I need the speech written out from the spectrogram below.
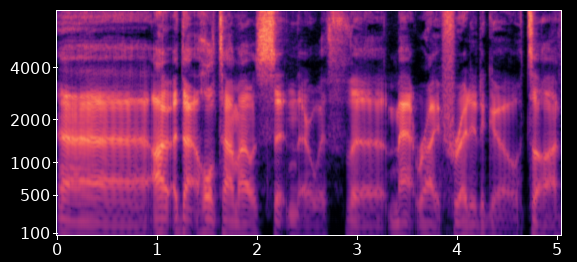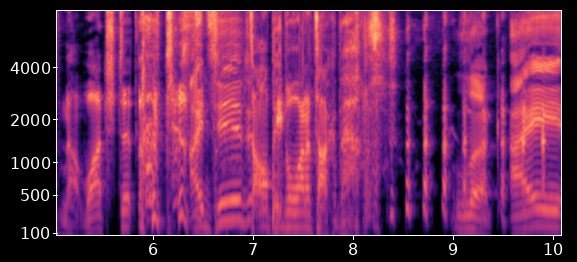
Uh, I, that whole time I was sitting there with uh, Matt Rife ready to go. So I've not watched it. Just, I did It's all people want to talk about. look. I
